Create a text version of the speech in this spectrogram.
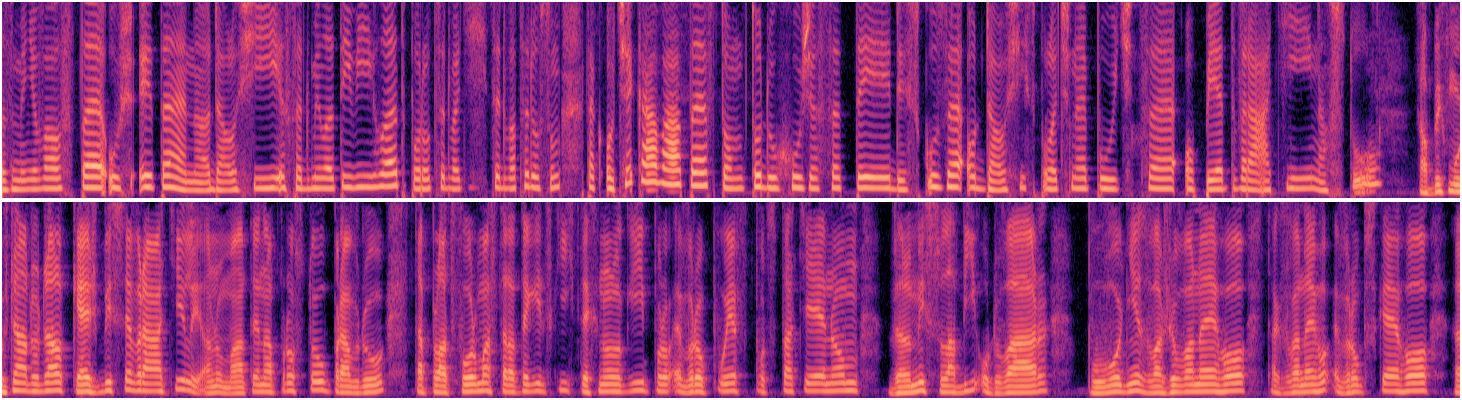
Zmiňoval jste už i ten další sedmiletý výhled po roce 2028, tak očekáváte v tomto duchu, že se ty diskuze o další společné půjčce opět vrátí na stůl? Já bych možná dodal, kež by se vrátili. Ano, máte naprostou pravdu. Ta platforma strategických technologií pro Evropu je v podstatě jenom velmi slabý odvar původně zvažovaného takzvaného Evropského eh,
